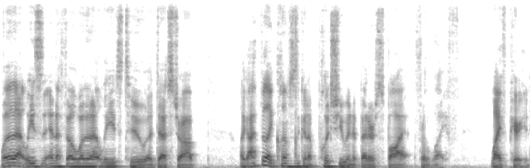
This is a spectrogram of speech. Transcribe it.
whether that leads to the NFL, whether that leads to a desk job, like I feel like Clemson's going to put you in a better spot for life, life period.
